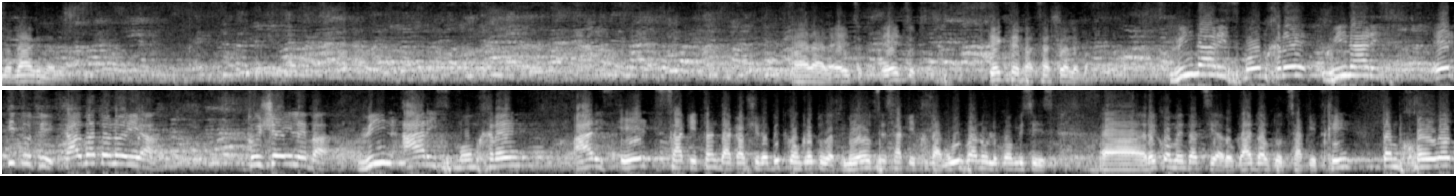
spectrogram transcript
და დაგნები. არა არა ერთი წუთი ერთი წუთი. გექნებათ საშუალება. ვინ არის მომხრე ვინ არის ერთი წუთი ხალბატონოია თუ შეიძლება ვინ არის მომხრე არის ერთ საკითხთან დაკავშირებით კონკრეტულად მეოცე საკითხთან урბანული კომისიის რეკომენდაცია რომ გადავდოთ საკითხი და მხოლოდ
